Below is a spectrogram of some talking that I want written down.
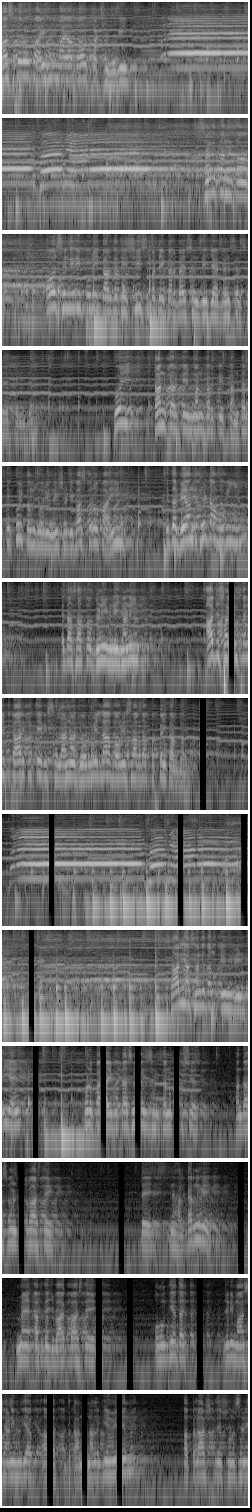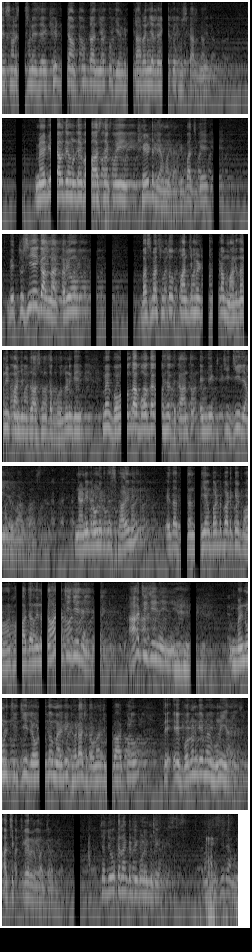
ਬਸ ਕਰੋ ਭਾਈ, ਹੁਣ ਮਾਇਆ ਬਹੁਤ ਇਕੱਠੀ ਹੋ ਗਈ। ਸੰਗਤਾਂ ਨੇ ਤਾਂ ਉਹ ਸਿਨਰੀ ਪੂਰੀ ਕਰ ਦਿੱਤੀ, ਸੀਸ ਵੱਡੇ ਕਰ ਬੈਸਨ ਦੀ ਜੈ ਬਿਨਸਰ ਸੇਵ ਕਰੀ ਜਾ। ਕੋਈ ਤਨ ਕਰਕੇ, ਮਨ ਕਰਕੇ, ਧਨ ਕਰਕੇ, ਕੋਈ ਕਮਜ਼ੋਰੀ ਨਹੀਂ ਛੱਡੀ। ਬਸ ਕਰੋ ਭਾਈ ਇਹ ਤਾਂ ਬੇਅੰਤ ਖੇਡਾਂ ਹੋ ਗਈਆਂ। ਇਹਦਾ ਸਾਤੋਂ ਗਿਣੀ ਵੀ ਨਹੀਂ ਜਾਣੀ। ਅੱਜ ਸੰਗਤਾਂ ਨੇ ਪੁਕਾਰ ਕੀਤੇ ਵੀ ਸਾਲਾਨਾ ਜੋੜ ਮੇਲਾ ਬੌਲੀ ਸਾਹਿਬ ਦਾ ਪੱਕਾ ਹੀ ਕਰ ਦਿਓ ਸਾਰੀਆਂ ਸੰਗਤਾਂ ਨੂੰ ਇਹ ਬੇਨਤੀ ਹੈ। ਹੁਣ ਭਾਈ ਬੁੱਟਾ ਸਿੰਘ ਜੀ ਸੰਗਤਾਂ ਨੂੰ ਕੁਛ 5-10 ਮਿੰਟ ਵਾਸਤੇ ਤੇ ਨਿਹਾਲ ਕਰਨਗੇ। ਮੈਂ ਆਪਦੇ ਜਵਾਕ ਵਾਸਤੇ ਹੁੰਦੀਆਂ ਤਾਂ ਜਿਹੜੀ ਮਾਂ ਸਿਆਣੀ ਹੁੰਦੀ ਆ, ਆਹ ਦੁਕਾਨਾਂ ਲੱਗੀਆਂ ਹੋਈਆਂ ਨੇ। ਆ ਪਲਾਸਟਿਕ ਦੇ ਸੁਣ ਸਣੇ ਸਣ ਜੇ ਖੇਡਾਂ ਖੁੱਡਾਂ ਜੀਆਂ ਭੁੱਗੀਆਂ ਗਿਟਾਰਾਂ ਜਿਹੀਆਂ ਲੈ ਕੇ ਖੁਸ਼ ਕਰਦੀਆਂ ਨੇ। ਮੈਂ ਵੀ ਆਪਦੇ ਮੁੰਡੇ ਵਾਸਤੇ ਕੋਈ ਖੇਡ ਲਿਆਵਾਂ ਜਾ ਕੇ, ਭੱਜ ਕੇ। ਵੀ ਤੁਸੀਂ ਇਹ ਗੱਲ ਨਾ ਕਰਿਓ। ਬਸ ਮੈਂ ਤੁਹਾਡੇ ਤੋਂ 5 ਮਿੰਟ ਤਾਂ ਮੰਗਦਾ ਨਹੀਂ 5 ਮਿੰਟ 10 ਮਿੰਟ ਤਾਂ ਬੋਲਣਗੇ। ਮੈਂ ਬੋਲਦਾ ਬੋਲਦਾ ਕਿਸੇ ਦੁਕਾਨ ਤੋਂ ਇੰਨੀ ਕੁ ਚੀਜ਼ੀ ਲਿਆਵਾਂ ਜਵਾਬ ਵਾਸਤੇ। ਨਿਆਣੇ ਪਰੌਣੇ ਕਿਤੇ ਸਿਖਾਲੇ ਨੇ? ਇਹ ਦੰਦੀਆਂ ਵੱਡ ਵੱਡ ਕੇ ਬਾਹਾਂ ਖਾ ਜਾਂਦੇ ਨੇ। ਆਹ ਚੀਜ਼ੀ ਨਹੀਂ। ਆਹ ਚੀਜ਼ੀ ਨਹੀਂ। ਮੈਨੂੰ ਹੁਣ ਚੀਜ਼ੀ ਲਿਆਉਣ ਤੋਂ ਮੈਂ ਵੀ ਖੜਾ ਛਡਾਉਣਾ ਜਵਾਬ ਕੋਲੋਂ ਤੇ ਇਹ ਬੋਲਣਗੇ ਮੈਂ ਹੁਣੀ ਆਇਆ। ਅੱਜ ਚੱਕਰ ਵੱਜ ਜਾਵੇ ਚੱਲਿਓ ਕਰਾਂ ਗੱਡੀ ਕੋਲੇ ਮੁੰਡਿਆ। ਮੈਂ ਚੀਜ਼ੀ ਲਿਆਵਾਂ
